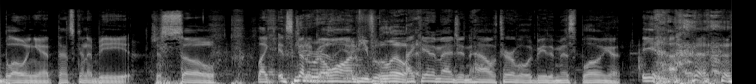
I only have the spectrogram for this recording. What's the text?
blowing it, that's going to be just so like it's going to go on. you blew I can't imagine how terrible it would be to miss blowing it. Yeah.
